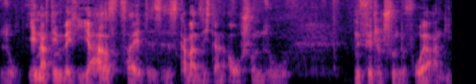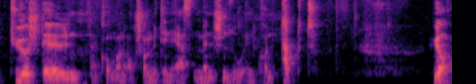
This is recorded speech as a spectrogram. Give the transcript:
So, je nachdem, welche Jahreszeit es ist, kann man sich dann auch schon so eine Viertelstunde vorher an die Tür stellen. Dann kommt man auch schon mit den ersten Menschen so in Kontakt. Ja,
